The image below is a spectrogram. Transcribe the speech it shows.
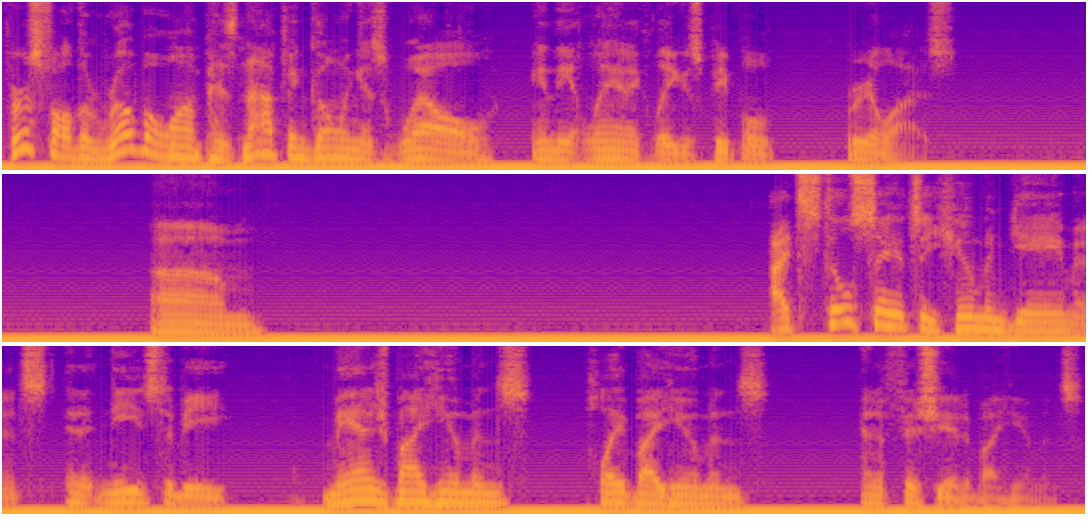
first of all, the robo ump has not been going as well in the Atlantic League as people realize. Um, I'd still say it's a human game, and it's and it needs to be managed by humans, played by humans, and officiated by humans.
